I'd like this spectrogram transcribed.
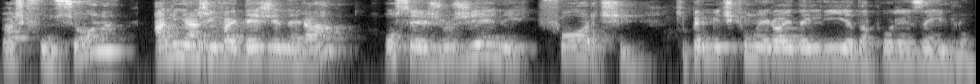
eu acho que funciona. A linhagem vai degenerar, ou seja, o gene forte que permite que um herói da Ilíada, por exemplo,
